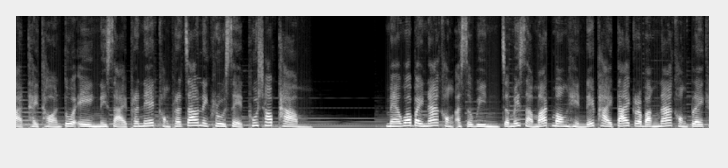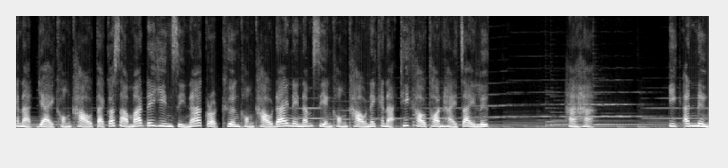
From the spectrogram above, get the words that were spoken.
อาจไถ่ถอนตัวเองในสายพระเนตรของพระเจ้าในครูเสดผู้ชอบธรรม แม้ว่าใบหน้าของอัศวินจะไม่สามารถมองเห็นได้ภายใต้กระบังหน้าของเปลขนาดใหญ่ของเขา แต่ก็สามารถได้ยินสีหน้าโกรธเคืองของเขาได้ในน้ำเสียงของเขาในขณะที่เขาถอนหายใจลึกฮ่าฮ่าอีกอันหนึ่ง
